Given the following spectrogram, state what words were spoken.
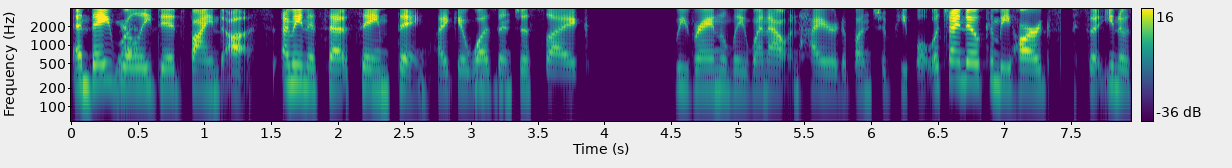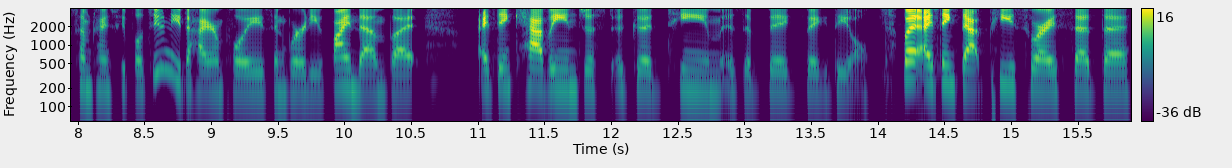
And they yes. really did find us. I mean, it's that same thing. Like it mm-hmm. wasn't just like, we randomly went out and hired a bunch of people, which I know can be hard. So, you know, sometimes people do need to hire employees, and where do you find them? But I think having just a good team is a big, big deal. But I think that piece where I said the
